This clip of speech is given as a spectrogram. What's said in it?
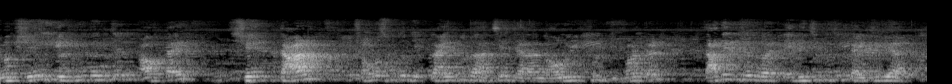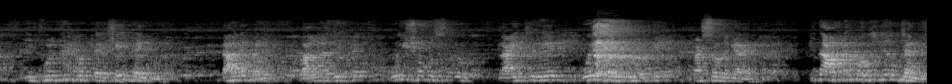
এবং সেই এগ্রিমেন্টের আওতায় সে তার সমস্ত যে ক্লায়েন্টগুলো আছে, যারা নন উইথফুল ডিফল্টার তাদের জন্য এলিজিবিলিটি ক্রাইটেরিয়া ফুলফিল করতে হয় সেই ব্যাংকগুলো। তাহলে পরে বাংলাদেশ ব্যাংক ওই সমস্ত ক্রাইটেরিয়া ওই ব্যাংকগুলোকে পার্সোনাল গ্যারান্টি দেয়। কিন্তু আমরা কতজন জানি?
